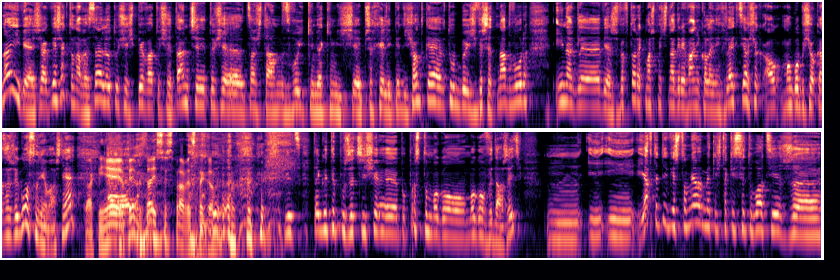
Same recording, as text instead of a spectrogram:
no i wiesz, jak wiesz jak to na weselu, tu się śpiewa, tu się tańczy, tu się coś tam z wujkiem jakimś przechyli pięćdziesiątkę, tu byś wyszedł na dwór i nagle, wiesz, we wtorek masz mieć nagrywanie kolejnych lekcji, a się, mogłoby się okazać, że głosu nie masz, nie? Tak, nie, ja wiem, zdaję sobie sprawę z tego. Więc tego typu rzeczy się po prostu mogą, mogą wydarzyć mm, I, i ja wtedy, wiesz co, miałem jakieś takie sytuacje, że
